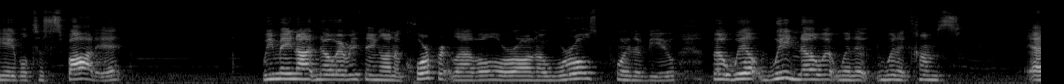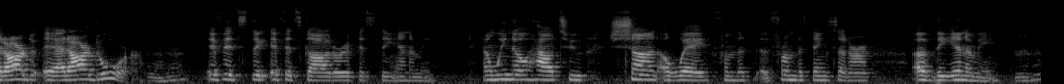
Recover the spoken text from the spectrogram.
be able to spot it we may not know everything on a corporate level or on a world's point of view but we we know it when it when it comes at our at our door Mm-hmm. If it's the if it's God or if it's the enemy, and we know how to shun away from the from the things that are of the enemy, Mm-hmm.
